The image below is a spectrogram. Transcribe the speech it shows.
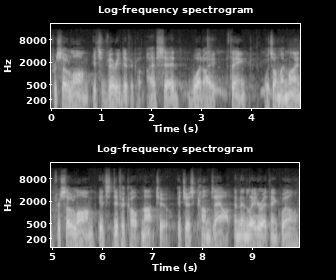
for so long, it's very difficult. I have said what I think what's on my mind for so long, it's difficult not to. It just comes out. And then later I think, well,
